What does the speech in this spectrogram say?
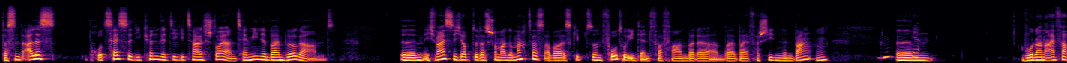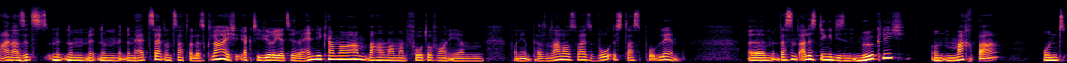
Das sind alles Prozesse, die können wir digital steuern. Termine beim Bürgeramt. Ähm, ich weiß nicht, ob du das schon mal gemacht hast, aber es gibt so ein Fotoident-Verfahren bei, bei, bei verschiedenen Banken. Mhm, ähm, ja. Wo dann einfach einer sitzt mit einem, mit, einem, mit einem Headset und sagt, alles klar, ich aktiviere jetzt Ihre Handykamera, machen wir mal ein Foto von Ihrem, von Ihrem Personalausweis. Wo ist das Problem? Ähm, das sind alles Dinge, die sind möglich und machbar und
